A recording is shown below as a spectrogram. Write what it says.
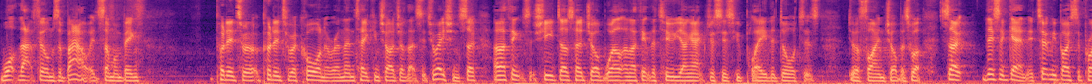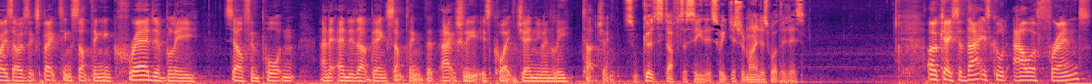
what that film's about. It's someone being put into a put into a corner and then taking charge of that situation. So, and I think she does her job well, and I think the two young actresses who play the daughters do a fine job as well. So, this again, it took me by surprise. I was expecting something incredibly self-important, and it ended up being something that actually is quite genuinely touching. Some good stuff to see this week. Just remind us what it is. Okay, so that is called Our Friend.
